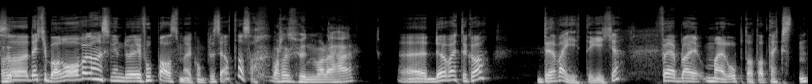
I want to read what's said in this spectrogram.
Så det er ikke bare overgangsvinduet i fotball som er komplisert. altså. Hva slags hund var det her? Eh, Det vet du hva? Det vet jeg ikke, for jeg ble mer opptatt av teksten.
